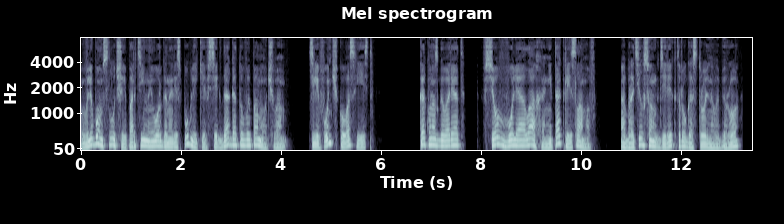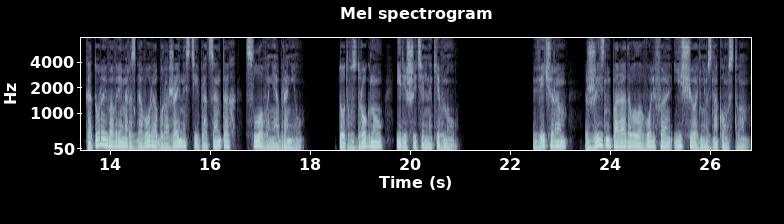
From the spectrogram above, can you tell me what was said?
В любом случае, партийные органы республики всегда готовы помочь вам. Телефончик у вас есть. Как у нас говорят, все в воле Аллаха, не так ли, Исламов? Обратился он к директору гастрольного бюро, который во время разговора об урожайности и процентах слова не обронил. Тот вздрогнул и решительно кивнул. Вечером жизнь порадовала Вольфа еще одним знакомством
